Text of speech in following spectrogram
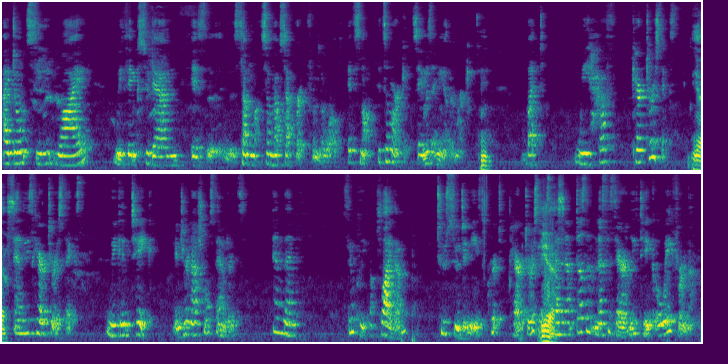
I don't see why we think Sudan is uh, somewhat, somehow separate from the world. It's not. It's a market, same as any other market. Mm. But we have characteristics. Yes. And these characteristics we can take international standards and then simply apply them to Sudanese characteristics. Yes. And that doesn't necessarily take away from them.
